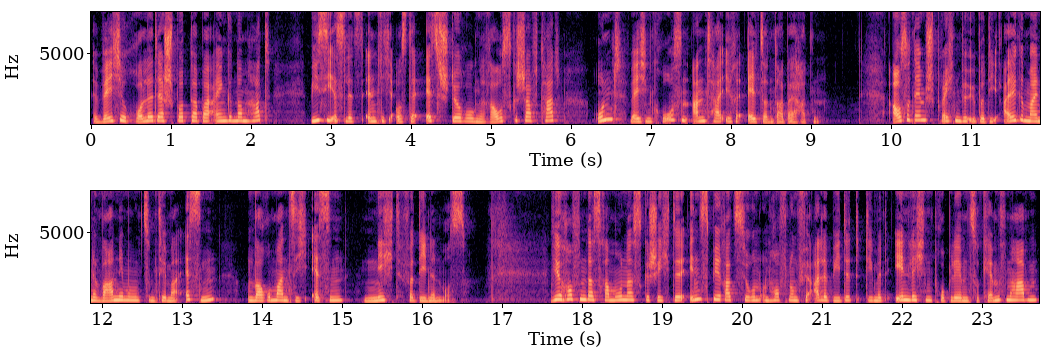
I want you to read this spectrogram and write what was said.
welche Rolle der Sport dabei eingenommen hat, wie sie es letztendlich aus der Essstörung rausgeschafft hat und welchen großen Anteil ihre Eltern dabei hatten. Außerdem sprechen wir über die allgemeine Wahrnehmung zum Thema Essen und warum man sich Essen nicht verdienen muss. Wir hoffen, dass Ramonas Geschichte Inspiration und Hoffnung für alle bietet, die mit ähnlichen Problemen zu kämpfen haben.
